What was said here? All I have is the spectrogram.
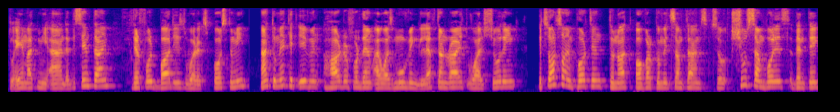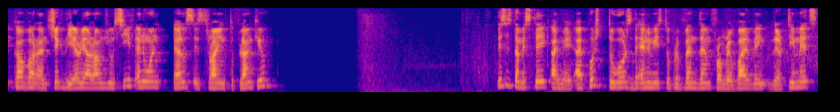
to aim at me and at the same time their full bodies were exposed to me. And to make it even harder for them I was moving left and right while shooting It's also important to not overcommit sometimes, so shoot some bullets, then take cover and check the area around you, see if anyone else is trying to flank you. This is the mistake I made. I pushed towards the enemies to prevent them from reviving their teammates.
